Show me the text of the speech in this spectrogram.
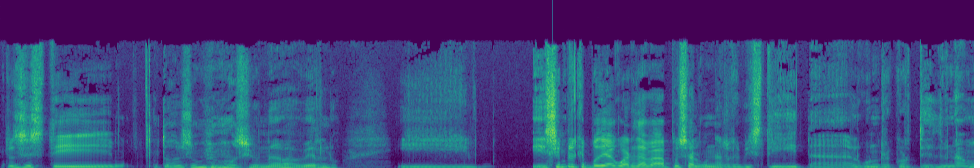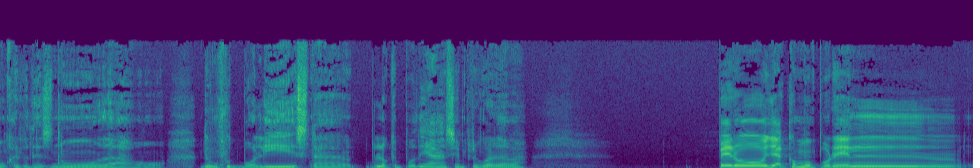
Entonces, este, todo eso me emocionaba verlo. Y, y siempre que podía guardaba pues alguna revistita, algún recorte de una mujer desnuda o de un futbolista, lo que podía, siempre guardaba. Pero ya como por el...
